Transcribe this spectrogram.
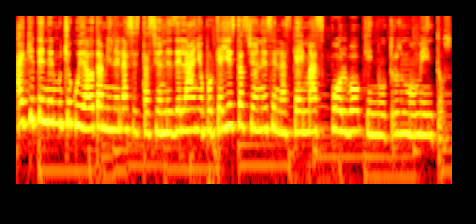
hay que tener mucho cuidado también en las estaciones del año, porque hay estaciones en las que hay más polvo que en otros momentos.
